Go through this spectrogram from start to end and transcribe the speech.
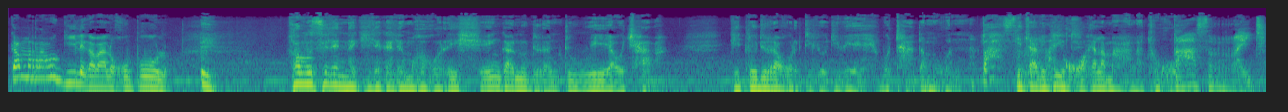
ka morago ke ile ka ba le kgopolo eh. gabotse le nna ke ile ka lemoga gore sheng ka no dira ntuwe ya o tšhaba ke tlo dira gore dilo di be bothata mo go nna ke tlabe ke ikgogela magala tlhogo that's right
